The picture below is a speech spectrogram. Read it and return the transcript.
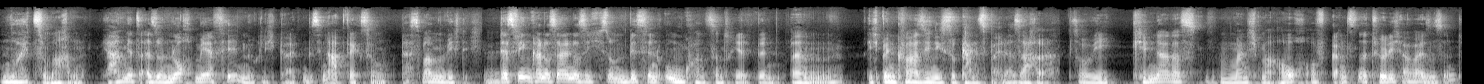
neu zu machen. Wir haben jetzt also noch mehr Filmmöglichkeiten, ein bisschen Abwechslung. Das war mir wichtig. Deswegen kann es sein, dass ich so ein bisschen unkonzentriert bin. Ähm, ich bin quasi nicht so ganz bei der Sache. So wie Kinder das manchmal auch auf ganz natürlicher Weise sind.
